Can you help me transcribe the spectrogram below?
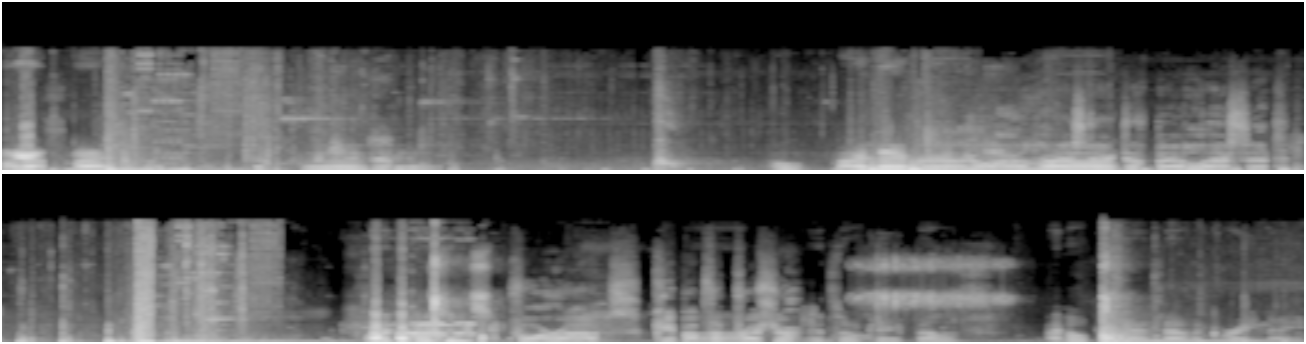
I got smacked. Good Oh, shit, Grim. shit. Oh, Right there. crowd. You're our last No. active battle asset. Four rounds. Keep up the Uh, pressure. It's okay, fellas. I hope you guys have a great night.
